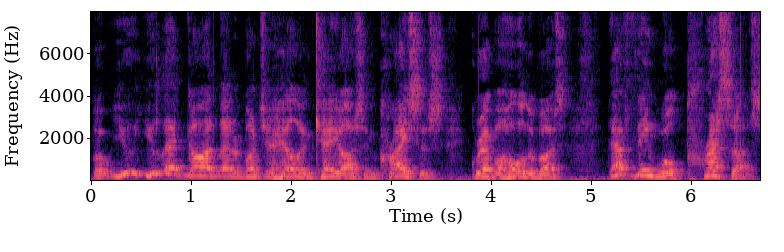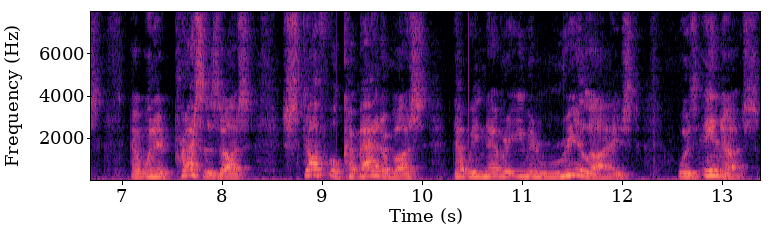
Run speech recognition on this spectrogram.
But you, you let God let a bunch of hell and chaos and crisis grab a hold of us, that thing will press us and when it presses us, stuff will come out of us that we never even realized was in us.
